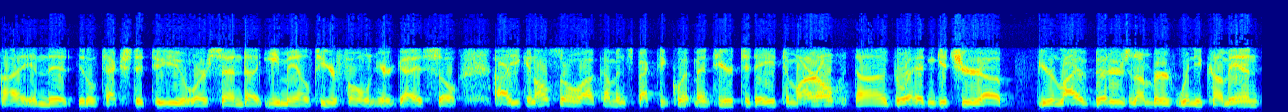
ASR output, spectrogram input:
Uh, in the, it'll text it to you or send an email to your phone here, guys. So uh, you can also uh, come inspect equipment here today, tomorrow. Uh, go ahead and get your uh, your live bidders number when you come in.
